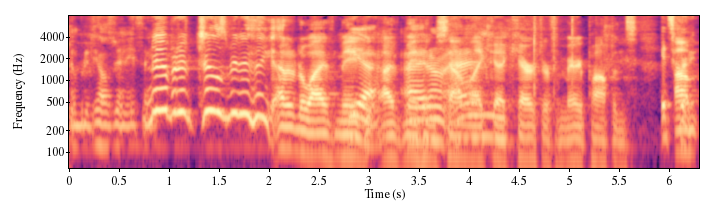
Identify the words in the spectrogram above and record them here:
Nobody tells me anything. Nobody tells me anything. I don't know why I've made Yeah, I've made him sound like a character from Mary Poppins. It's great. Um,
